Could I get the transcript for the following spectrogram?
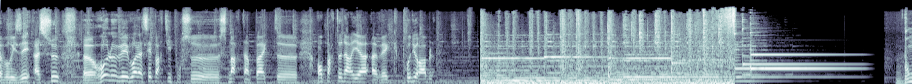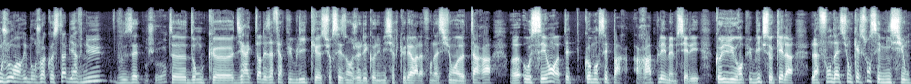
à se euh, relever. Voilà, c'est parti pour ce euh, Smart Impact euh, en partenariat avec ProDurable. Bonjour Henri Bourgeois-Costa, bienvenue. Vous êtes donc directeur des affaires publiques sur ces enjeux d'économie circulaire à la Fondation Tara Océan. On va peut-être commencer par rappeler, même si elle est connue du grand public, ce qu'est la, la Fondation. Quelles sont ses missions?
